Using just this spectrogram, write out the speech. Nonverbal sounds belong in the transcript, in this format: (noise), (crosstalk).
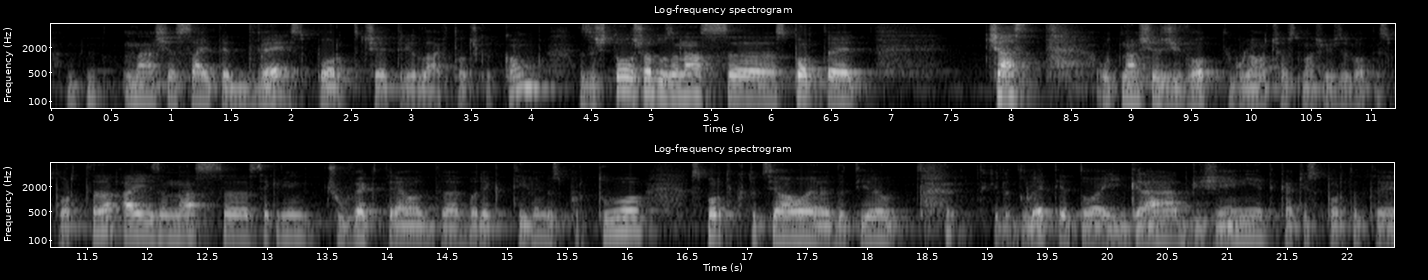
Нашия сайт е 2 sport4life.com. Защо? Защото за нас спорт е част от нашия живот, голяма част от нашия живот е спорта, а и за нас всеки един човек трябва да бъде активен, да спортува. Спорта като цяло е датира от (laughs) хилядолетия, то е игра, движение, така че спортът е,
